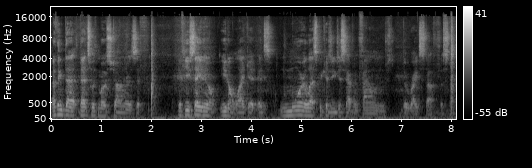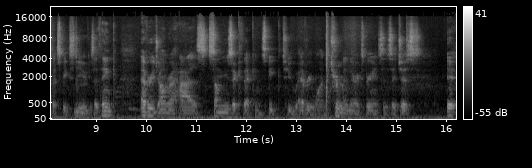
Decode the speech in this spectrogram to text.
I think that that's with most genres. If if you say you don't you don't like it, it's more or less because you just haven't found the right stuff, the stuff that speaks to you. Mm-hmm. Because I think every genre has some music that can speak to everyone True. and their experiences. It just it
